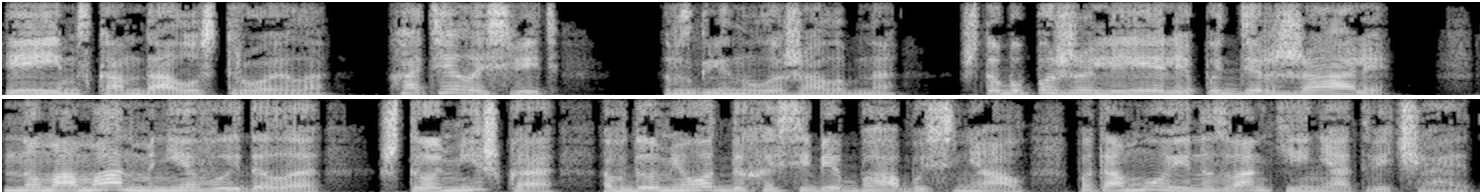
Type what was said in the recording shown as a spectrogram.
и им скандал устроила. Хотелось ведь, взглянула жалобно, чтобы пожалели, поддержали. Но маман мне выдала, что Мишка в доме отдыха себе бабу снял, потому и на звонки не отвечает.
